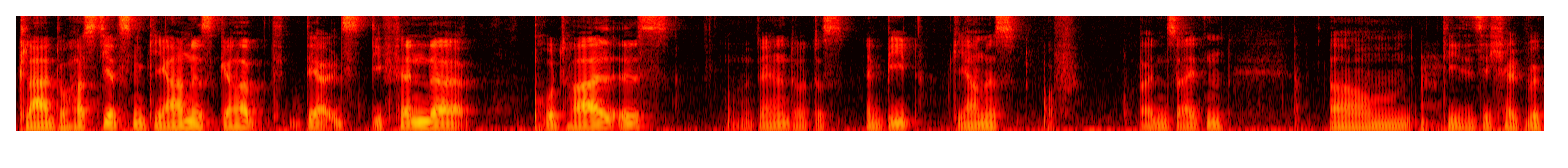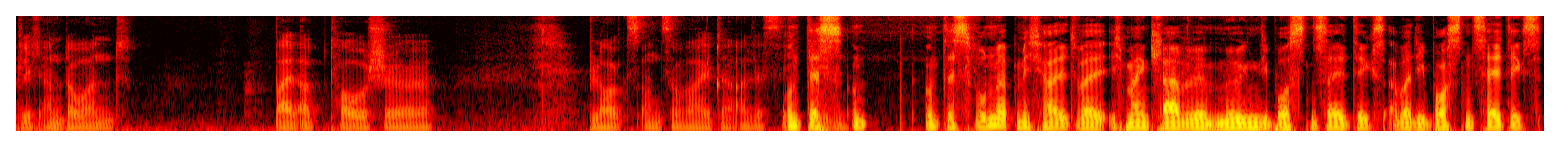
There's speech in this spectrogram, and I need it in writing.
Klar, du hast jetzt einen Giannis gehabt, der als Defender brutal ist. Du hattest Embiid, Giannis auf beiden Seiten, ähm, die sich halt wirklich andauernd Ballabtausche, Blocks und so weiter, alles. Und das, geben. und, und das wundert mich halt, weil ich meine, klar, wir mögen die Boston Celtics, aber die Boston Celtics,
